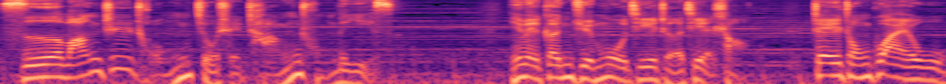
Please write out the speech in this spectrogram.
死亡之虫”就是长虫的意思，因为根据目击者介绍，这种怪物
